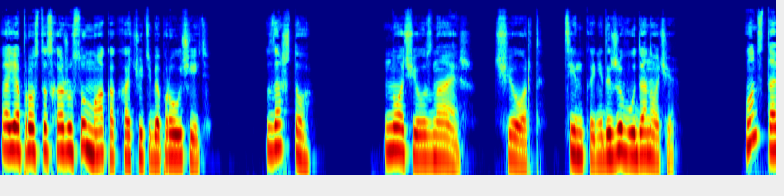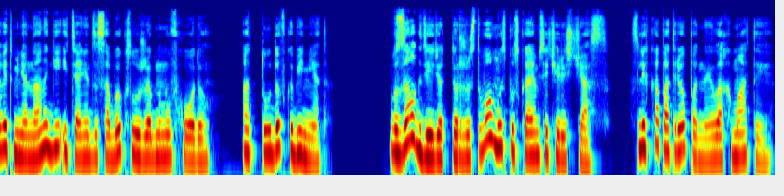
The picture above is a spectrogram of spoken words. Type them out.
«А я просто схожу с ума, как хочу тебя проучить». «За что?» «Ночью узнаешь». Черт, Тинка, не доживу до ночи. Он ставит меня на ноги и тянет за собой к служебному входу. Оттуда в кабинет. В зал, где идет торжество, мы спускаемся через час. Слегка потрепанные, лохматые,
